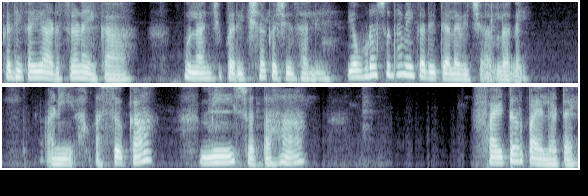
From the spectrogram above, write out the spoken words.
कधी काही अडचण आहे का? मुलांची परीक्षा कशी झाली? एवढंसुद्धा मी कधी त्याला विचारलं नाही. आणि असं का? मी स्वतः फायटर पायलट आहे.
